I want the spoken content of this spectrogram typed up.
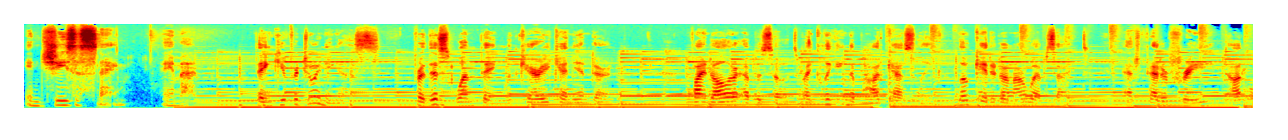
In Jesus' name, amen. Thank you for joining us for This One Thing with Carrie Kenyon Dern. Find all our episodes by clicking the podcast link located on our website at fetterfree.org.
